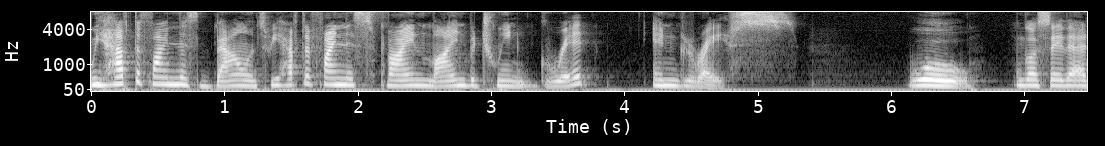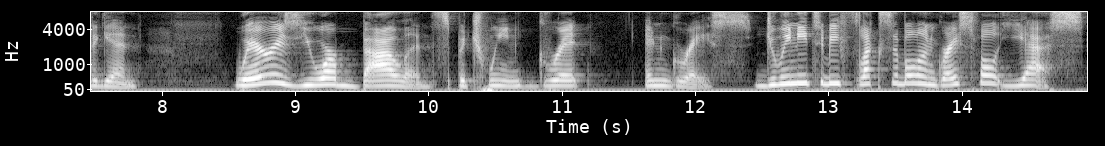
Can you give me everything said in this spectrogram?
we have to find this balance. We have to find this fine line between grit and grace. Whoa, I'm going to say that again. Where is your balance between grit and grace? Do we need to be flexible and graceful? Yes.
